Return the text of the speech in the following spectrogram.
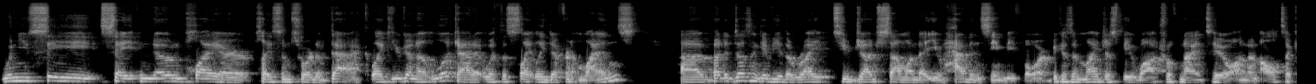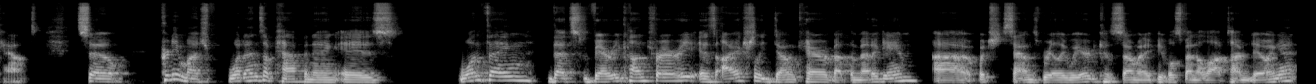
when you see, say, known player play some sort of deck, like you're going to look at it with a slightly different lens. Uh, but it doesn't give you the right to judge someone that you haven't seen before because it might just be Watch Watchwolf 92 on an alt account. So pretty much what ends up happening is one thing that's very contrary is I actually don't care about the metagame, uh, which sounds really weird because so many people spend a lot of time doing it.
